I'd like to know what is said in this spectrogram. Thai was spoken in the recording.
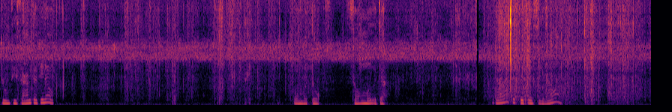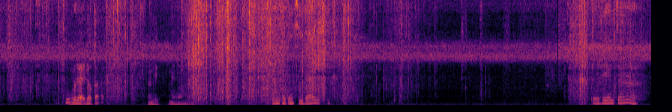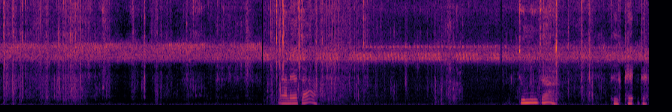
จุ่มที่สามจ้ะพี่น้องฝนมาตกสองมือจ้ะด้าจะเป็นจังสีเนาะผู้บ่ได้ดอกอะนั่นดิแม่งามเป็นแต่จังสีได้ ตัวแดงจ้ามาแล้วจ้า จุ่มหนึงจ้า ถือแทะจ้ะ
